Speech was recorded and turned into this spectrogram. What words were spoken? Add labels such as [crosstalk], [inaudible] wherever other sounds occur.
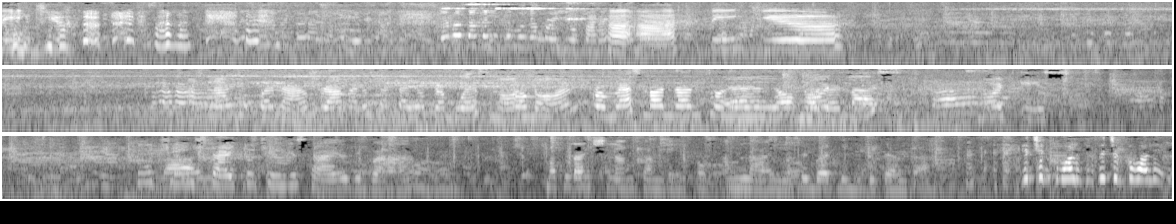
Thank you. Pero dadalhin ko muna for you para Ah, thank you. West London? From, West London to end of Northeast. Northeast. Two change tayo, two changes tayo, di ba? Mag-lunch lang kami. Ang layo. Kasi birthday ni Vitelda. Lechon [laughs] kumali! Lechon kumali! [laughs]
